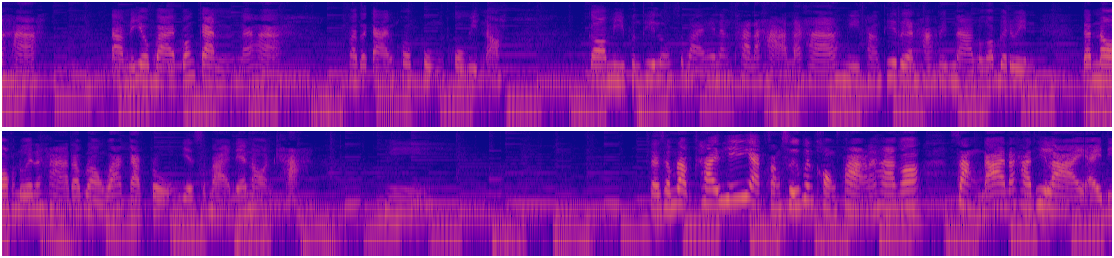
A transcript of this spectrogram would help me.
นะคะ ตามนโยบายป้องกันนะคะ มาตรการควบคุมโควิดเนาะก็มีพื้นที่โล่งสบายให้นั่งทานอาหารนะคะ มีทั้งที่เรือนฮักริมน้ำแล้วก็บริเวณด้านนอกด้วยนะคะ รับรองว่าอากาศโปร่งเย็นสบายแน่นอนค่ะนี่แต่สำหรับใครที่อยากสั่งซื้อเป็นของฝากนะคะ ก็สั่งได้นะคะที่ Line ID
